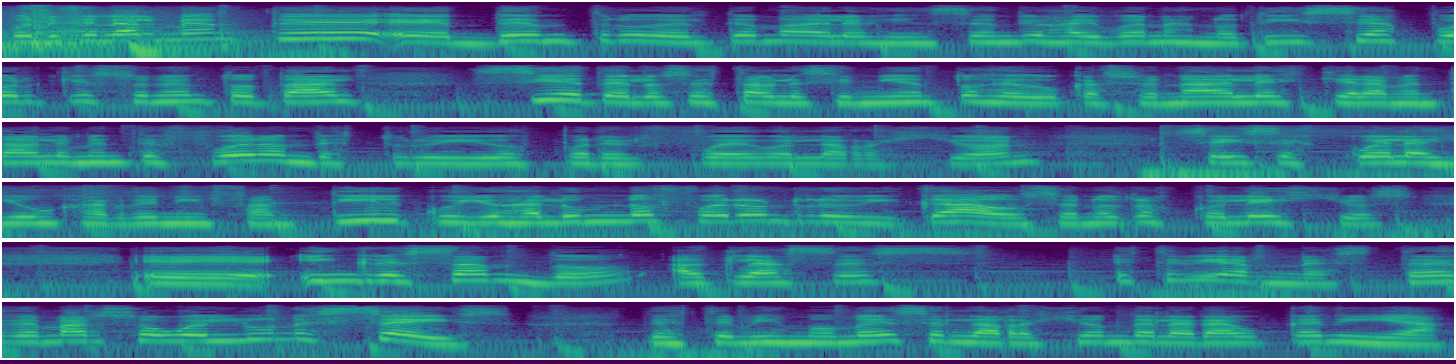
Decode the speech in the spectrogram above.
Bueno, y finalmente, eh, dentro del tema de los incendios hay buenas noticias porque son en total siete los establecimientos educacionales que lamentablemente fueron destruidos por el fuego en la región, seis escuelas y un jardín infantil cuyos alumnos fueron reubicados en otros colegios, eh, ingresando a clases este viernes 3 de marzo o el lunes 6 de este mismo mes en la región de la Araucanía.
